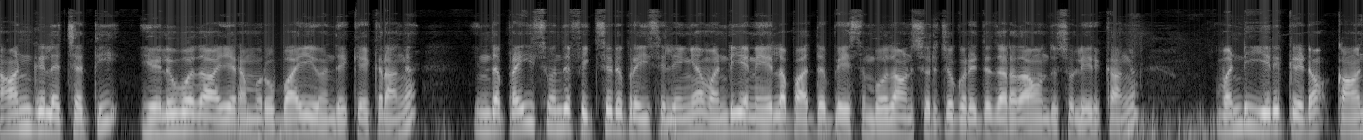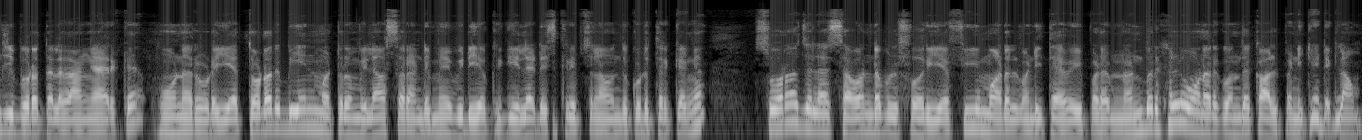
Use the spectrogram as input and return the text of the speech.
நான்கு லட்சத்தி எழுபதாயிரம் ரூபாய் வந்து கேட்குறாங்க. இந்த ப்ரைஸ் வந்து ஃபிக்ஸ்டு ப்ரைஸ் இல்லைங்க. வண்டியை நேரில் பார்த்து பேசும்போது அனுசரித்து குறைத்து தரதாக வந்து சொல்லியிருக்காங்க. வண்டி இருக்கிற இடம் காஞ்சிபுரத்தில் தாங்க இருக்குது ஓனருடைய தொடர்பு எண் மற்றும் விலாசம் ரெண்டுமே வீடியோக்கு கீழே டிஸ்கிரிப்ஷனில் வந்து கொடுத்துருக்கேங்க. ஸ்வராஜில் seven double four FE model வண்டி தேவைப்படும். நண்பர்கள் ஓனருக்கு வந்து கால் பண்ணி கேட்டுக்கலாம்.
